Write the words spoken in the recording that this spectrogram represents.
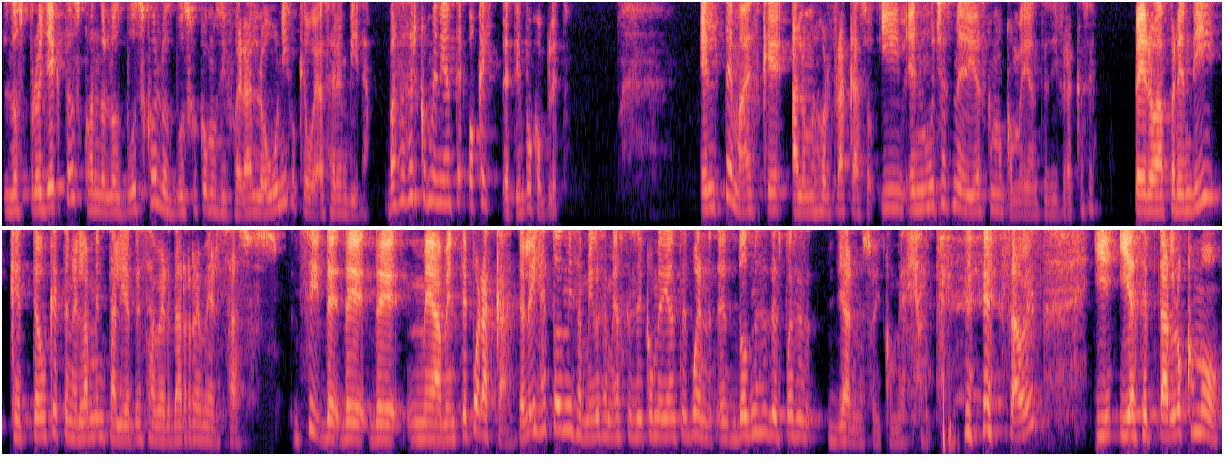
los proyectos cuando los busco, los busco como si fuera lo único que voy a hacer en vida. ¿Vas a ser comediante? Ok, de tiempo completo. El tema es que a lo mejor fracaso y en muchas medidas como comediante sí fracasé pero aprendí que tengo que tener la mentalidad de saber dar reversazos. Sí, de, me aventé por acá. Ya le dije a todos mis amigos, amigas que soy comediante. Bueno, dos meses después ya no soy comediante, sabes? Y, aceptarlo como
